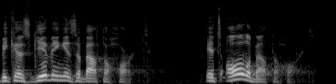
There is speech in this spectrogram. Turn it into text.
because giving is about the heart. It's all about the heart.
